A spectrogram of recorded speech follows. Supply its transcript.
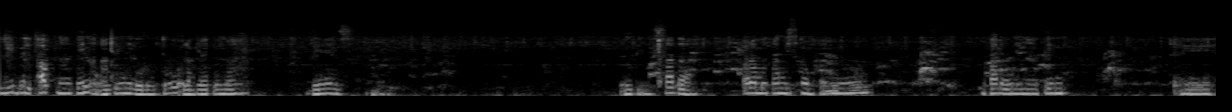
i-level up natin ang ating niluluto. Lagyan ko ng beans. Yung pinsada. Para matanis ang kanyang makaroon natin. Eh,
